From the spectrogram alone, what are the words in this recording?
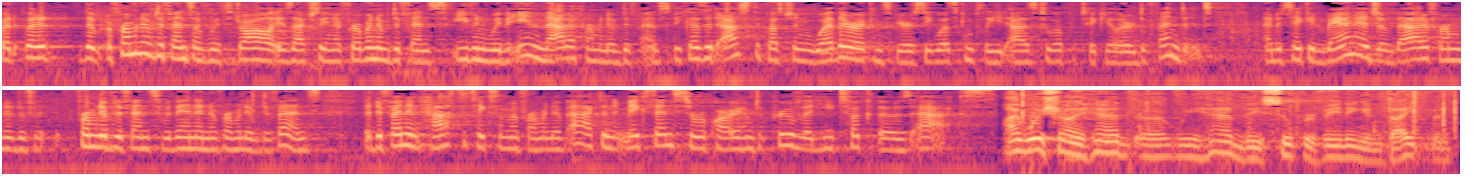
But, but the affirmative defense of withdrawal is actually an affirmative defense even within that affirmative defense because it asks the question whether a conspiracy was complete as to a particular defendant. And to take advantage of that affirmative, def- affirmative defense within an affirmative defense, the defendant has to take some affirmative act and it makes sense to require him to prove that he took those acts. I wish I had, uh, we had the supervening indictment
